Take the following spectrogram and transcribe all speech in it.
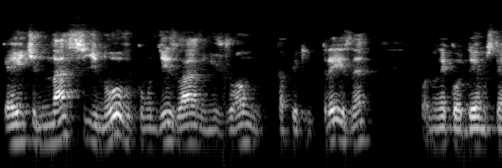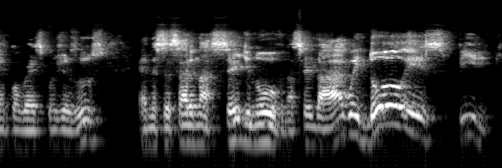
que a gente nasce de novo, como diz lá em João capítulo 3, né? Quando Nicodemos tem a conversa com Jesus, é necessário nascer de novo, nascer da água e do Espírito,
